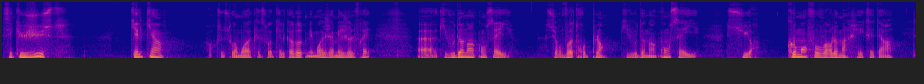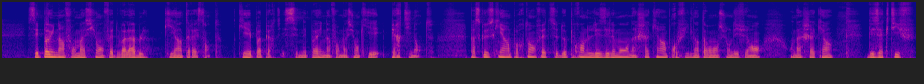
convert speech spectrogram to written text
C'est que juste quelqu'un, alors que ce soit moi, que ce soit quelqu'un d'autre, mais moi jamais je le ferai, euh, qui vous donne un conseil sur votre plan, qui vous donne un conseil sur comment faut voir le marché, etc. C'est pas une information en fait valable qui est intéressante, qui n'est pas ce n'est pas une information qui est pertinente. Parce que ce qui est important en fait, c'est de prendre les éléments. On a chacun un profil d'intervention différent, on a chacun des actifs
